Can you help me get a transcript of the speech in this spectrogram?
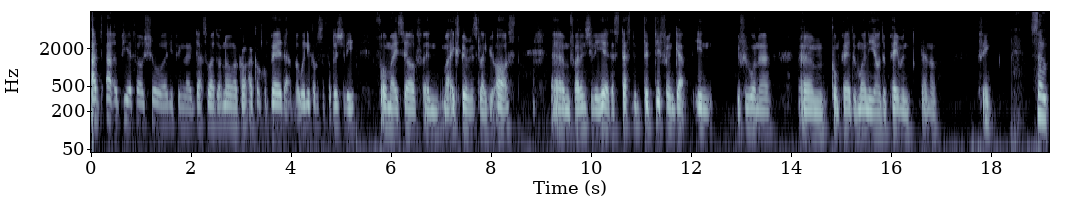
at, at a PFL show or anything like that. So I don't know. I can't, I can't compare that. But when it comes to financially, for myself and my experience, like you asked, um, financially, yeah, that's that's the, the different gap in if we want to um, compare the money or the payment kind of thing. So,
